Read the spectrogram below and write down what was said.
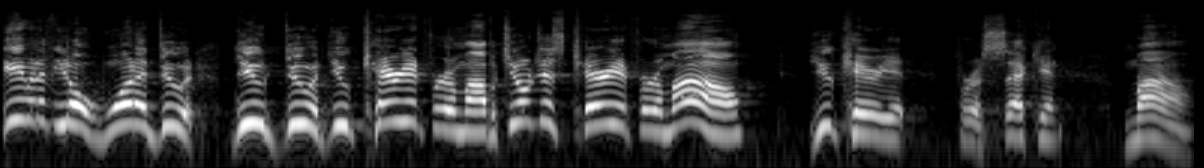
even if you don't want to do it, you do it. You carry it for a mile, but you don't just carry it for a mile, you carry it for a second mile.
